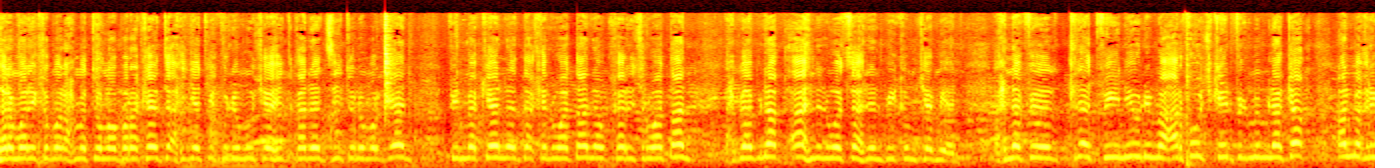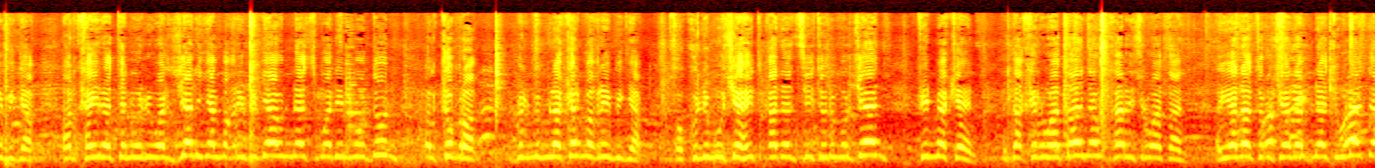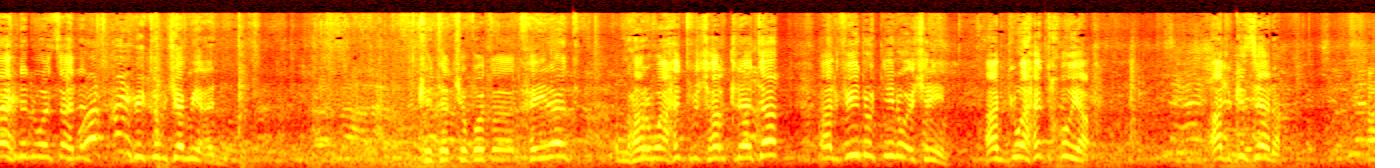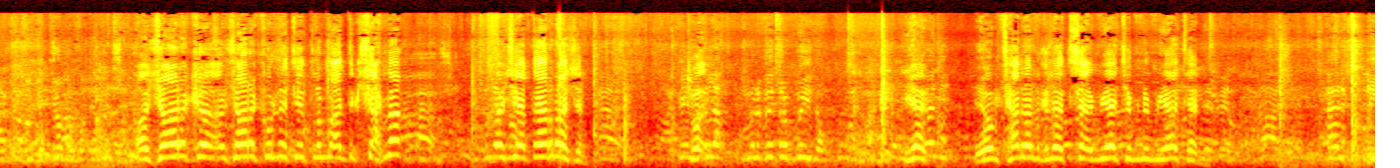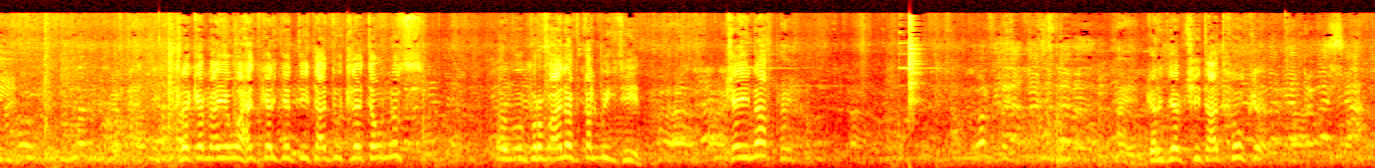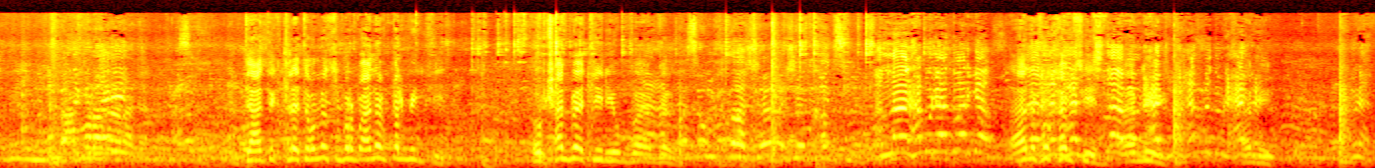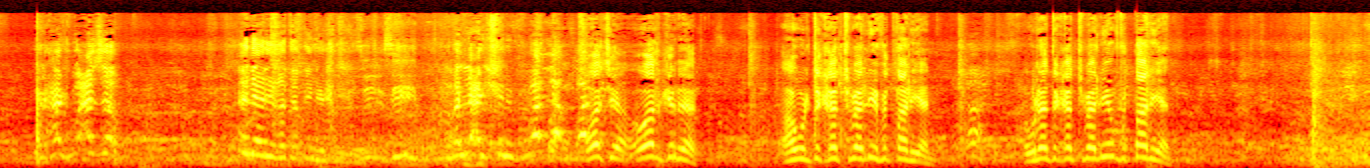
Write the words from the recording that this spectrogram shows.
السلام عليكم ورحمة الله وبركاته. تحياتي كل مشاهد قناة زيتون مرجان في المكان داخل الوطن أو خارج الوطن. أحبابنا أهلا وسهلا بكم جميعا. إحنا في ثلاث فيني واللي ما عرفوش كاين في المملكة المغربية. الخيرات نوريوها الجالية المغربية والناس مال المدن الكبرى بالمملكة المغربية. وكل مشاهد قناة زيتون مرجان في المكان داخل الوطن أو خارج الوطن. عيالات رجال بنات ولاد أهلا وسهلا بكم جميعا. كي تشوفوا الخيرات؟ نهار واحد في شهر ثلاثة 2022 عبد الواحد خويا. الجزيرة. جارك جارك ولا تيطلب عندك شحمة؟ باش يعطيها الراجل من ياك. يوم شحال الغلا 900 800 أنا ألف قليل. تلاقى معايا واحد قال جديت عنده ثلاثة ونص ب 4000 قلب 200 كاينة؟ قال جاب مشيت عند خوك. عندك ثلاثة ونص ب 4000 قلب 200 وبشحال بعتي لي يوم سوم 11 شهد 50 الله يرحم ولاد ورقة. ألف وخمسين. الحاج محمد والحاج آمين. والحاج معزة. أنا اللي غتعطيني شوية. زيد ولا الشنب ولا ولا واش والقرات ها ولدك غتبان لي في الطاليان. ولادك غتبان ليهم في الطاليان.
